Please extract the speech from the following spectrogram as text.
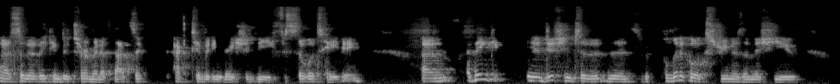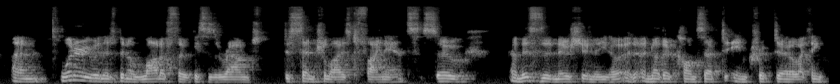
uh, so that they can determine if that's an activity they should be facilitating. Um, I think, in addition to the, the sort of political extremism issue, um, one area where there's been a lot of focus is around decentralized finance. So, and this is a notion, you know, another concept in crypto, I think,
